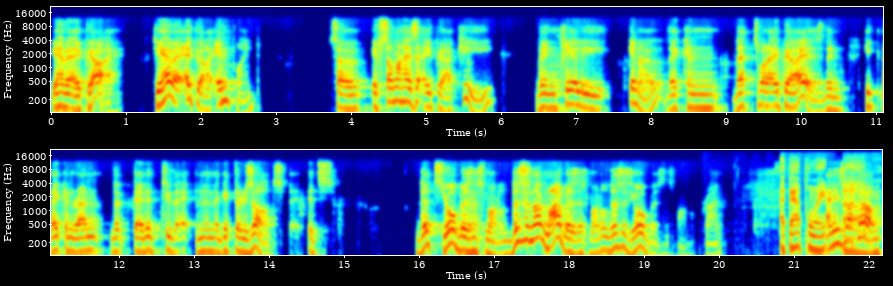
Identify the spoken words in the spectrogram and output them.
you have an API. So you have an API endpoint. So if someone has an API key, then clearly, you know, they can, that's what API is. Then he, they can run the data to the, and then they get the results. It's, that's your business model. This is not my business model. This is your business model, right? At that point, and he's like, um,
